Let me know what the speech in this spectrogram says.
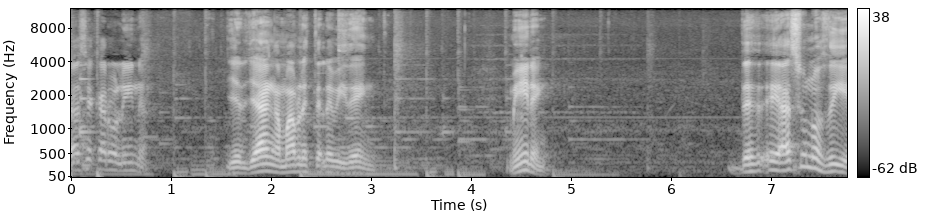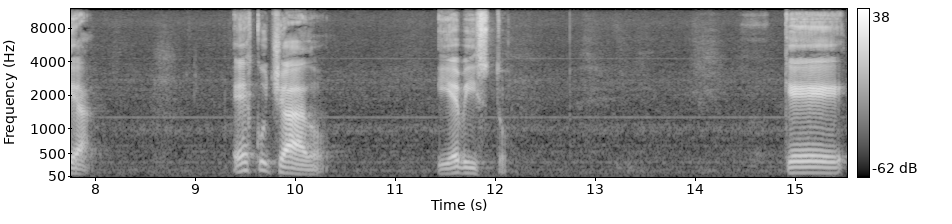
Gracias Carolina. Y el ya amables televidentes. Miren, desde hace unos días he escuchado y he visto que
